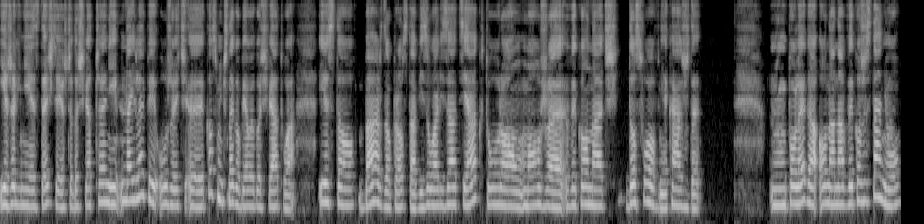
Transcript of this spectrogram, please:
Jeżeli nie jesteście jeszcze doświadczeni, najlepiej użyć y, kosmicznego białego światła. Jest to bardzo prosta wizualizacja, którą może wykonać dosłownie każdy. Mm, Polega ona na wykorzystaniu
